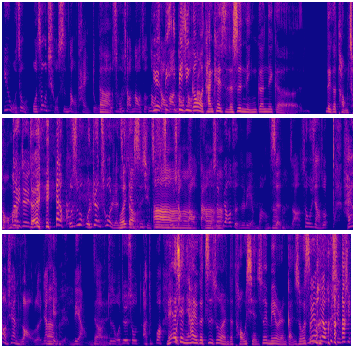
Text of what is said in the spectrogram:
因为我这种我这种糗事闹太多啊了，我从小闹这闹因为笑话，毕毕竟跟我谈。谈 case 的是您跟那个那个统筹嘛。对对对对，我是说我认错人 我这件事情，这是从小啊到大，我是标准的脸盲症，嗯你知道？所以我想说，还好现在老了，人家可以嗯原谅，你知道？就是我就是说啊，就不好，没，而且你还有一个制作人的头衔，所以没有人敢说什么。没有 没有，不行不行，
